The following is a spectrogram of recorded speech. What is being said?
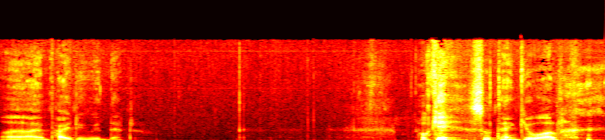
I, I am fighting with that. Okay, so thank you all.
